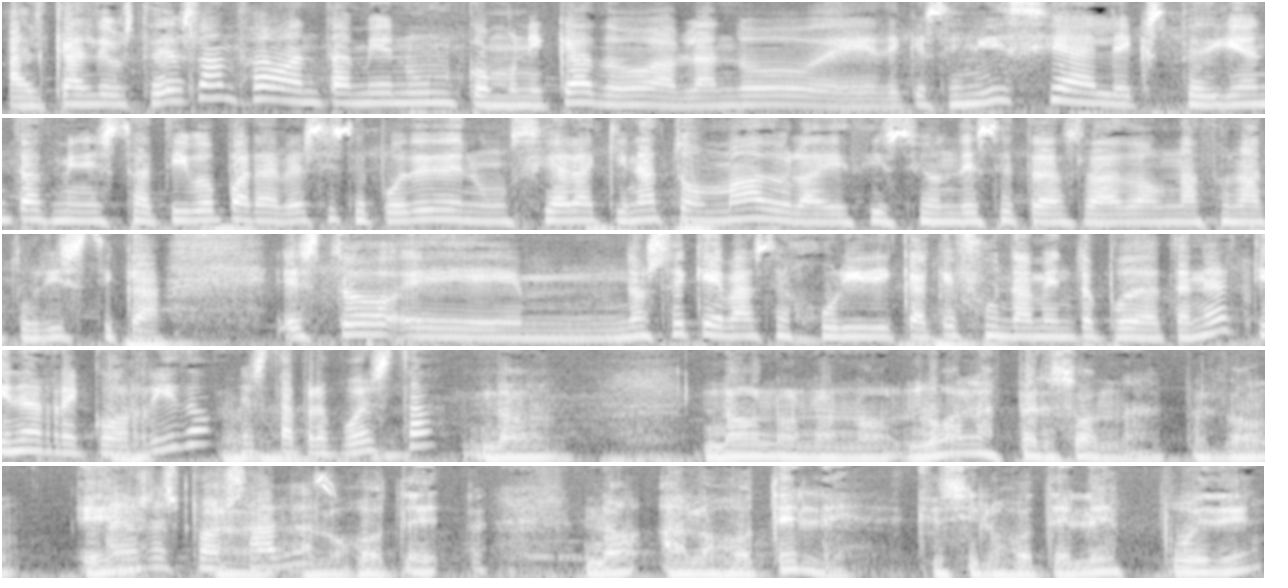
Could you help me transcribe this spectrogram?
Alcalde, ustedes lanzaban también un comunicado hablando de, que se inicia el expediente administrativo para ver si se puede denunciar a quien ha tomado la decisión de ese traslado a una zona turística. Esto eh, no sé qué base jurídica, qué fundamento pueda tener. ¿Tiene recorrido esta propuesta? No, no, no, no, no, no a las personas, perdón. ¿A los responsables? los no, a los hoteles, que si los hoteles pueden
